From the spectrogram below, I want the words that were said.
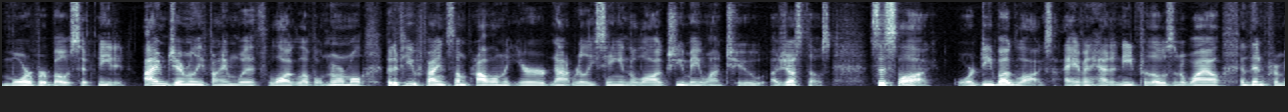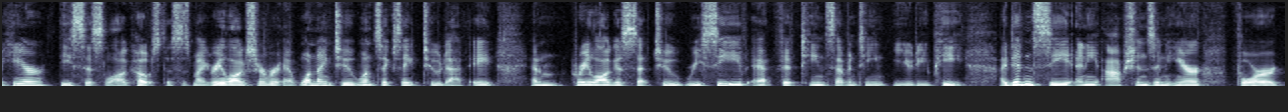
more verbose if needed. I'm generally fine with log level normal, but if you find some problem that you're not really seeing in the logs, you may want to adjust those. Syslog, or debug logs. I haven't had a need for those in a while. And then from here, the syslog host. This is my Graylog server at 192.168.2.8, and Graylog is set to receive at 1517 UDP. I didn't see any options in here for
